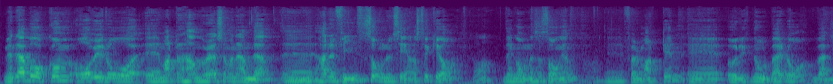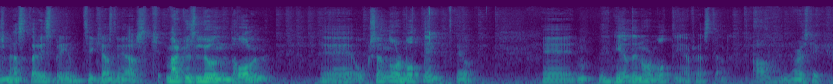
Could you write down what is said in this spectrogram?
Men där bakom har vi då eh, Martin Hammarberg som jag nämnde. Eh, Mm. Hade en fin säsong nu senast tycker jag. ja. Den gångna säsongen eh, för Martin. Eh, Ulrik Nordberg då, världsmästare i sprint i Krasnojarsk. Marcus Lundholm, eh, också en norrbottning. Jo. Eh, en hel del norrbottningar förresten. Ja, några stycken.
